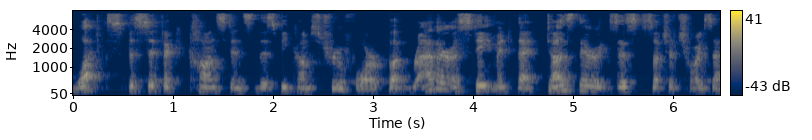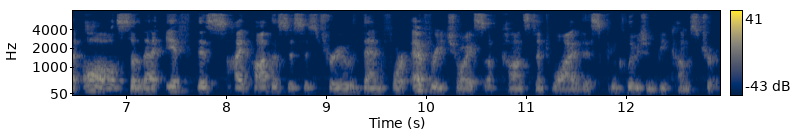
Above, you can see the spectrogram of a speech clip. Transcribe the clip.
what specific constants this becomes true for, but rather a statement that does there exist such a choice at all, so that if this hypothesis is true, then for every choice of constant y, this conclusion becomes true.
